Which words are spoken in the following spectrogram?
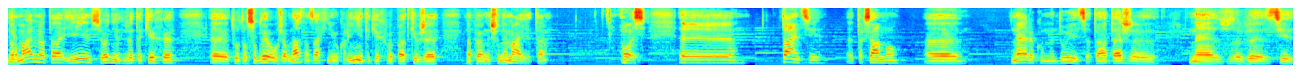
нормально. Та, і сьогодні вже таких, тут особливо вже в нас на Західній Україні, таких випадків вже, напевне, що немає. Та. Ось. Е, танці е, так само е, не рекомендується, та, теж е, не в ці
